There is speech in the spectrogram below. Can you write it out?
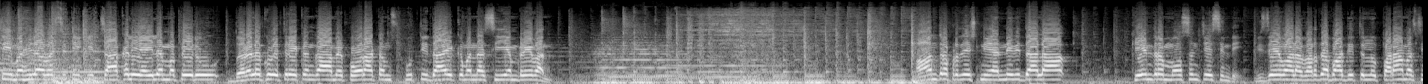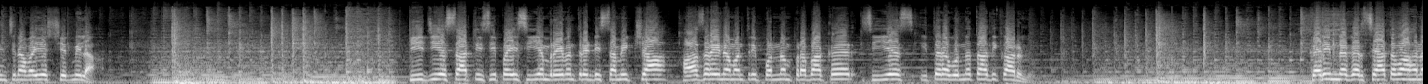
కోటి మహిళా వర్సిటీకి చాకలి ఐలమ్మ పేరు. దొరలకు వ్యతిరేకంగా ఆమె పోరాటం స్ఫూర్తిదాయకమన్న సీఎం రేవంత్. ఆంధ్రప్రదేశ్ని అన్ని విధాలా కేంద్రం మోసం చేసింది. విజయవాడ వరద బాధితులను పరామర్శించిన వైఎస్ షర్మిల. టీజీఎస్ఆర్టీసీపై సీఎం రేవంత్ రెడ్డి సమీక్ష. హాజరైన మంత్రి పొన్నం ప్రభాకర్ సీఎస్ ఇతర ఉన్నతాధికారులు. కరీంనగర్ శాతవాహన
